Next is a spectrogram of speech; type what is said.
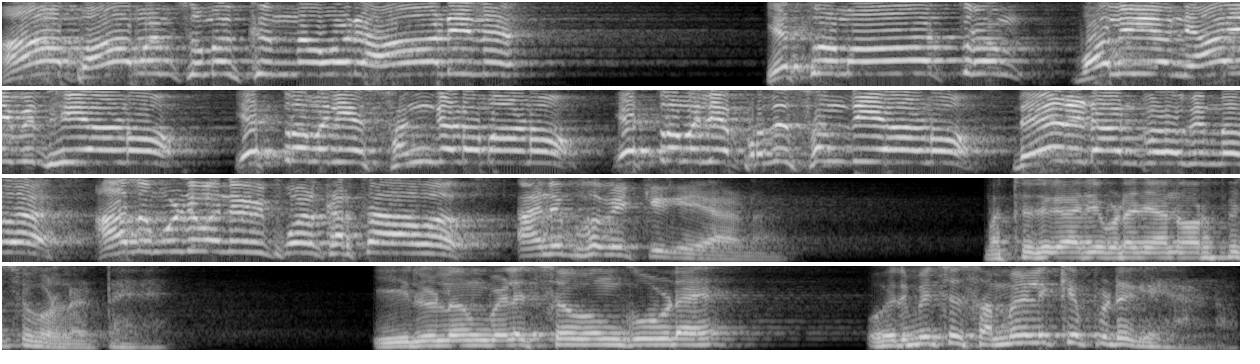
ആ പാപം ചുമക്കുന്ന ഒരാടിന് എത്രമാത്രം വലിയ ന്യായവിധിയാണോ എത്ര വലിയ സങ്കടമാണോ എത്ര വലിയ പ്രതിസന്ധിയാണോ നേരിടാൻ പോകുന്നത് അത് മുഴുവനും ഇപ്പോൾ കർത്താവ് അനുഭവിക്കുകയാണ്. മറ്റൊരു കാര്യം ഇവിടെ ഞാൻ ഓർപ്പിച്ചു കൊള്ളട്ടെ ഇരുളും വെളിച്ചവും കൂടെ ഒരുമിച്ച് സമ്മേളിക്കപ്പെടുകയാണ്.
